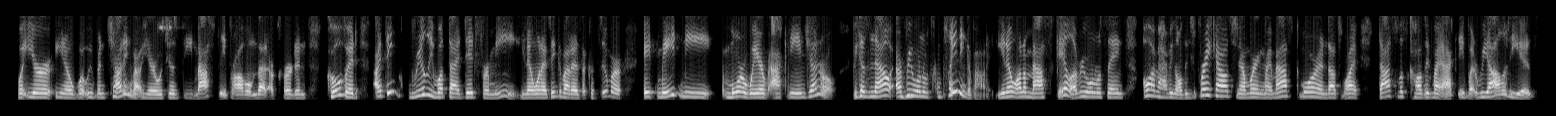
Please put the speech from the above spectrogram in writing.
what you're, you know, what we've been chatting about here, which is the maskne problem that occurred in COVID. I think really what that did for me, you know, when I think about it as a consumer, it made me more aware of acne in general because now Mhm. everyone was complaining about it, you know, on a mass scale. Everyone was saying, oh, I'm having all these breakouts, you know, I'm wearing my mask more, and that's why that's what's causing my acne. But reality is,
